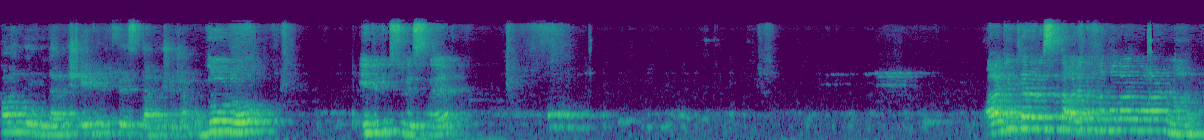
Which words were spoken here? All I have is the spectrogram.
Kan grubu denmiş, evlilik süresi denmiş hocam. Doğru. Evlilik süresi. Adetler arasında ara kanamalar var mı?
